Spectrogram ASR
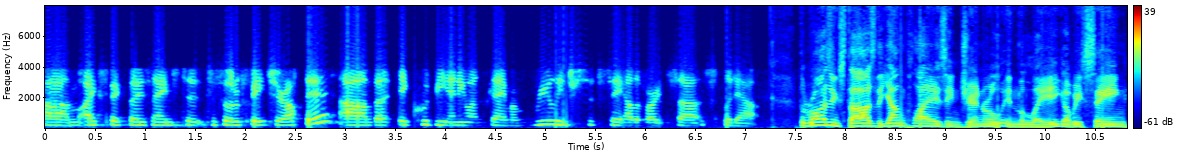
Um, I expect those names to, to sort of feature up there, um, but it could be anyone's game. I'm really interested to see how the votes uh, split out. The rising stars, the young players in general in the league, are we seeing?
